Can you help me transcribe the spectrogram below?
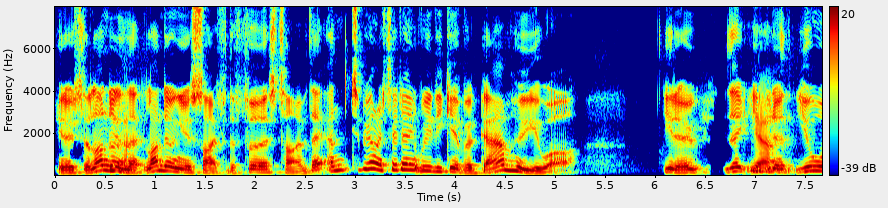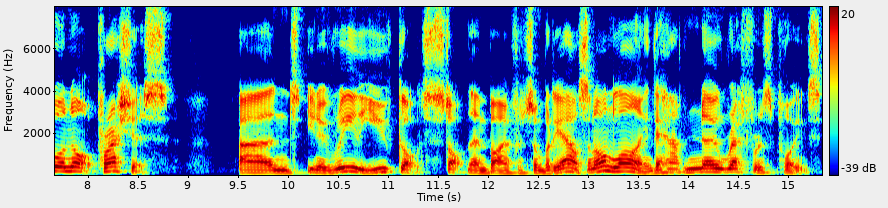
You know, so landing yeah. landing on your site for the first time, they, and to be honest, they don't really give a damn who you are. You know, they, yeah. you know, you are not precious and you know really you've got to stop them buying from somebody else and online they have no reference points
